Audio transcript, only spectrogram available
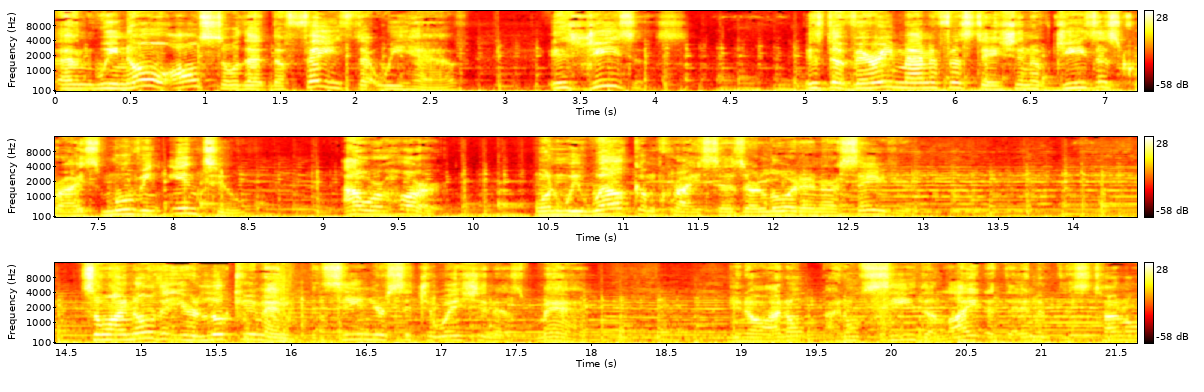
And we know also that the faith that we have is Jesus, is the very manifestation of Jesus Christ moving into our heart when we welcome Christ as our Lord and our Savior. So I know that you're looking and seeing your situation as man. You know, I don't I don't see the light at the end of this tunnel.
